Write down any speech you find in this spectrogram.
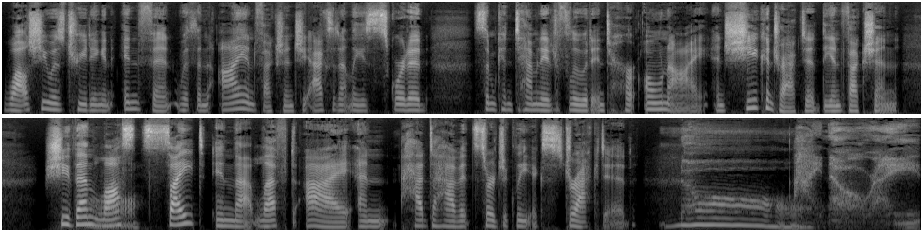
while she was treating an infant with an eye infection, she accidentally squirted some contaminated fluid into her own eye, and she contracted the infection. She then lost sight in that left eye and had to have it surgically extracted. No. I know, right?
